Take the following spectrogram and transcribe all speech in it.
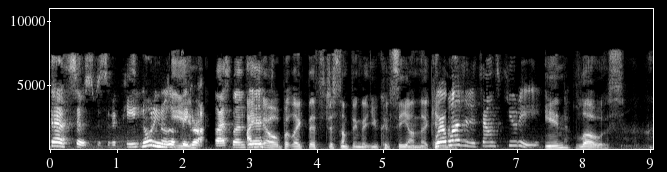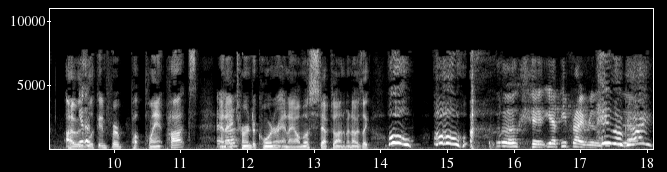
That's so specific, Pete. Nobody knows what bigger eyeglass lens is. I know, but like that's just something that you could see on the camera. Where was it? It sounds cutie. in Lowe's. I was Yeah. looking for p- plant pots, and I Uh-huh. turned a corner, and I almost stepped on him, and I was like, "Oh, oh, Okay, yeah, Pete probably really. hey, little guy!"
